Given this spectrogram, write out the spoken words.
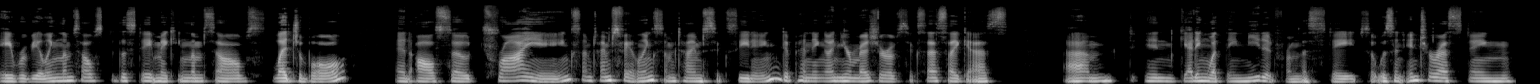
A, revealing themselves to the state, making themselves legible, and also trying, sometimes failing, sometimes succeeding, depending on your measure of success, I guess, um, in getting what they needed from the state. So it was an interesting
